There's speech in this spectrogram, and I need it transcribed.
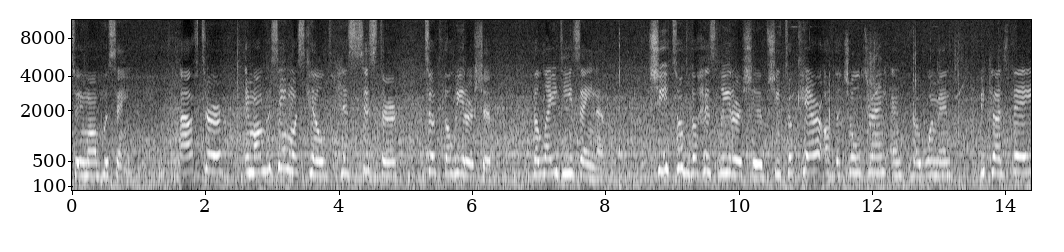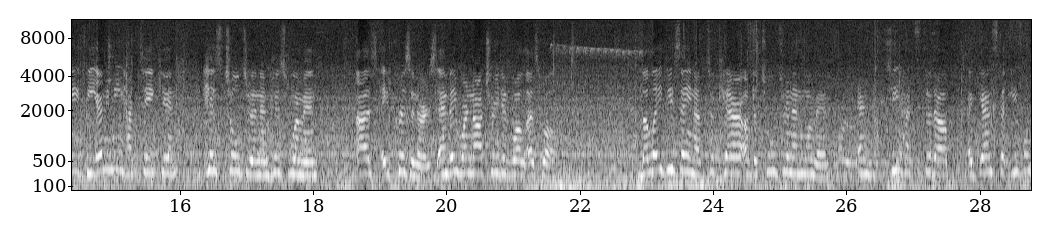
to Imam Hussein. After Imam Hussein was killed, his sister took the leadership the lady Zainab. She took the, his leadership, she took care of the children and the women because they, the enemy had taken his children and his women as a prisoners and they were not treated well as well. The lady Zainab took care of the children and women and she had stood up against the evil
